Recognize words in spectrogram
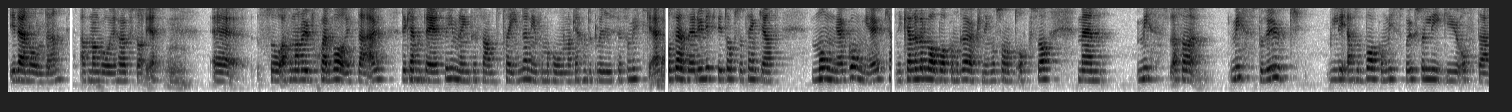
i den åldern, att man går i högstadiet, Mm. Eh, så alltså man har ju själv varit där. Det kanske inte är så himla intressant att ta in den informationen, man kanske inte bryr sig så mycket. Och sen så är det ju viktigt också att tänka att många gånger kan, det kan det väl vara bakom rökning och sånt också. Men miss, alltså, missbruk, alltså bakom missbruk så ligger ju ofta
